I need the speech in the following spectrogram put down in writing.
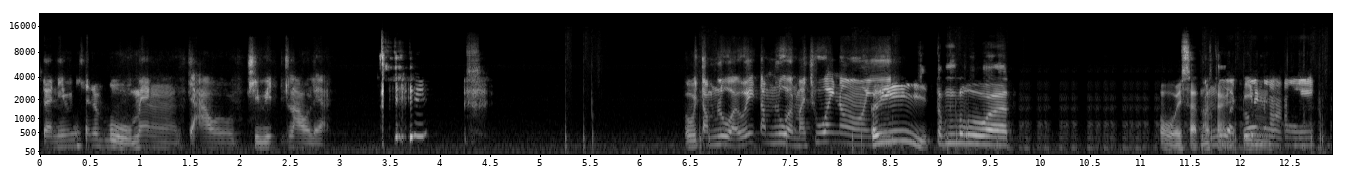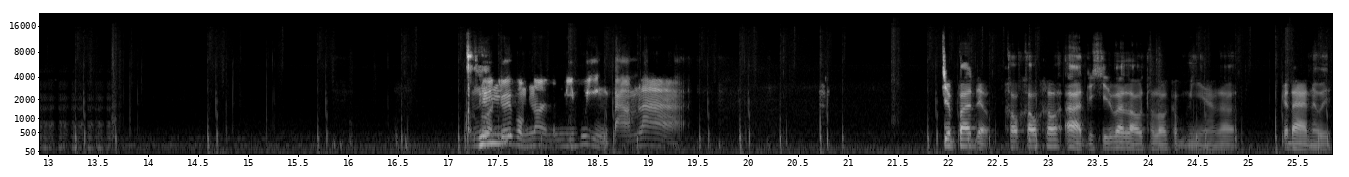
แต่อันนี้ไม่ใช่ระบูแม่งจะเอาชีวิตเราเลยอะโอ้ยตำรวจเว้ยตำรวจมาช่วยหน่อยเอ้ยตำรวจ โอ้ยสัตว์มาตำถ่ารยวจไอช่ติวยมหน่อยตำรวจช่วยผมหน่อยมันมีผู้หญิงตามล่า เจ็บป่ะเดี๋ยวเขาเขาเขาอาจจะคิดว่าเราทะเลาะกับเมียแล้ว ก็ได้นะเว้ย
